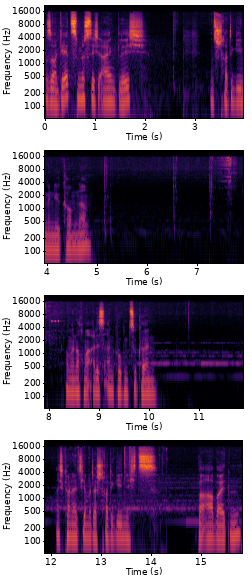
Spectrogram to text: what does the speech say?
So, und jetzt müsste ich eigentlich ins Strategiemenü kommen, ne? Um mir nochmal alles angucken zu können. Ich kann halt hier mit der Strategie nichts bearbeiten.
